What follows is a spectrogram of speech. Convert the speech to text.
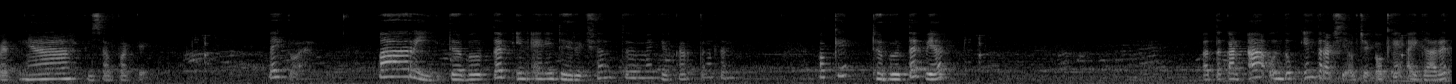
petnya bisa pakai. Baiklah, pari double tap in any direction to make your character Oke, double tap ya. Tekan A untuk interaksi objek. Oke, I got it.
